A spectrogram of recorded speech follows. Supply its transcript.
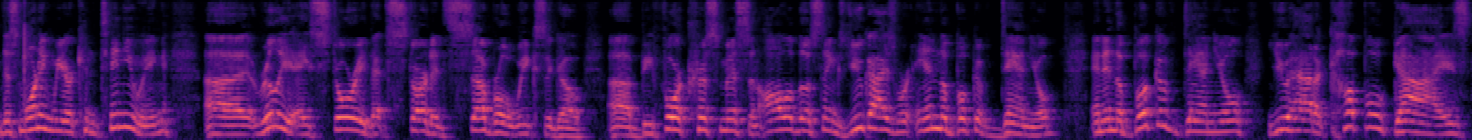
This morning, we are continuing uh, really a story that started several weeks ago, uh, before Christmas and all of those things. You guys were in the book of Daniel, and in the book of Daniel, you had a couple guys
